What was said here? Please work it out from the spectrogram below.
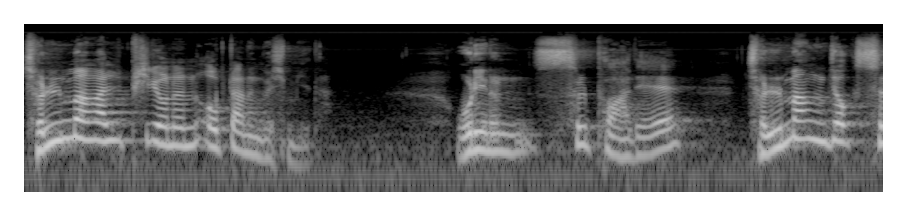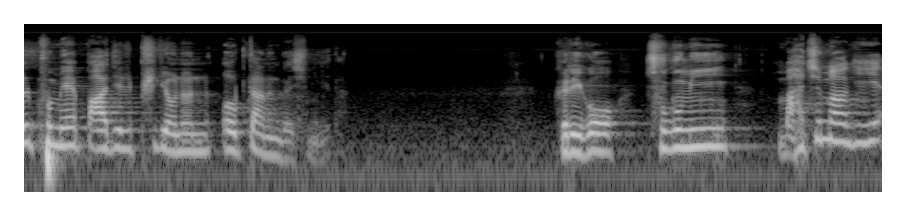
절망할 필요는 없다는 것입니다. 우리는 슬퍼하되 절망적 슬픔에 빠질 필요는 없다는 것입니다. 그리고 죽음이 마지막이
